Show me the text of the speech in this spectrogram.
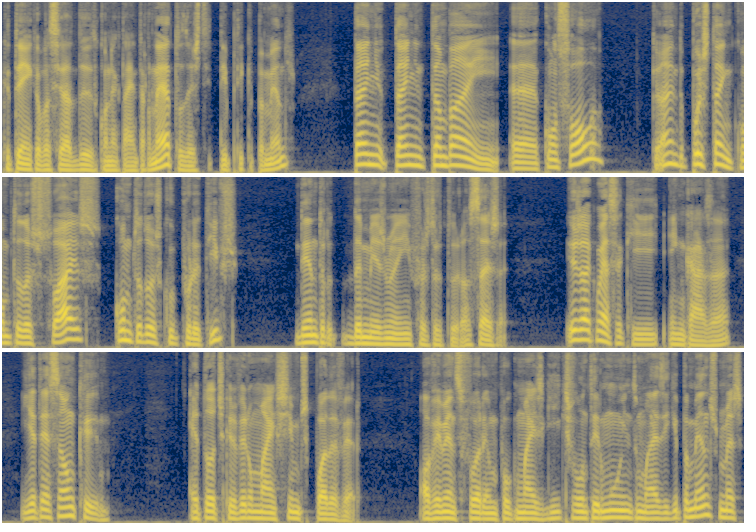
que têm a capacidade de conectar à internet, todo este tipo de equipamentos. Tenho, tenho também uh, consola, okay? depois tenho computadores pessoais, computadores corporativos dentro da mesma infraestrutura. Ou seja, eu já começo aqui em casa e atenção que eu estou a descrever o mais simples que pode haver. Obviamente, se forem um pouco mais geeks, vão ter muito mais equipamentos, mas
